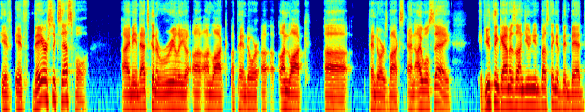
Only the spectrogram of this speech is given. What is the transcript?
If if they are successful, I mean that's going to really uh, unlock a Pandora, uh, uh unlock uh, Pandora's box. And I will say, if you think Amazon union busting have been bad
